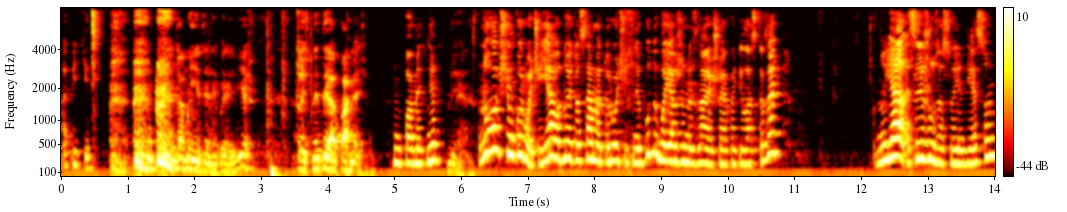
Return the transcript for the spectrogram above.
апетит. Та мені ти не переб'єш. Тобто не ти, а пам'ять. Ну, Пам'ять, ні? Ні. Ну, в общем, коротше, я одно і то саме торочить не буду, бо я вже не знаю, що я хотіла сказати. Ну, я слежу за своїм весом.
